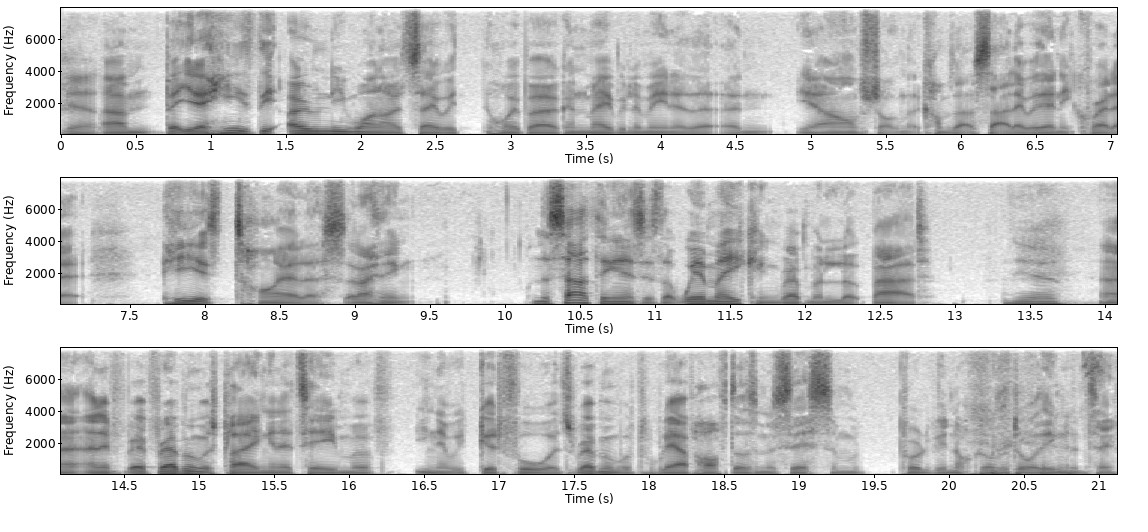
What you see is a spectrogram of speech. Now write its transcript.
Yeah. Um, but you know, he's the only one I'd say with Højbjerg and maybe Lemina that and you know Armstrong that comes out of Saturday with any credit. He is tireless, and I think and the sad thing is is that we're making Redmond look bad. yeah. Uh, and if if Redmond was playing in a team of you know with good forwards, Redmond would probably have half a dozen assists and would probably be knocking on the door of the England team.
